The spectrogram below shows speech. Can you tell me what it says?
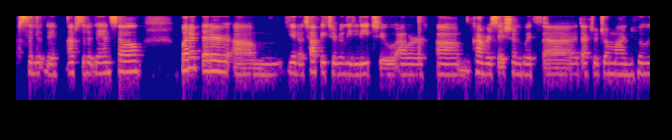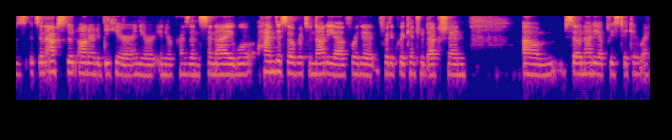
Absolutely, absolutely. And so, what a better um, you know topic to really lead to our um, conversation with uh, Dr. Jumaan, who's it's an absolute honor to be here in your in your presence. And I will hand this over to Nadia for the for the quick introduction. Um, so Nadia, please take it away.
